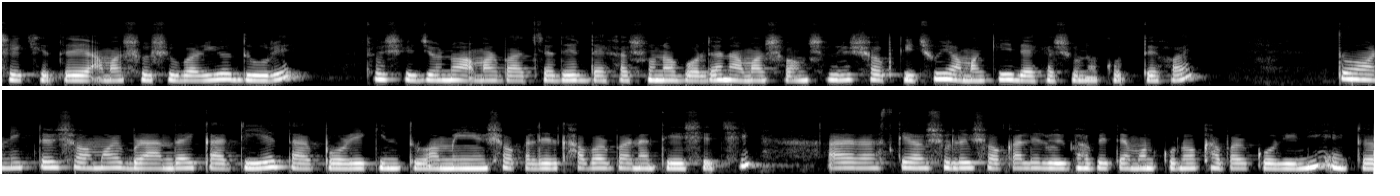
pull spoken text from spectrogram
সেক্ষেত্রে আমার শ্বশুরবাড়িও দূরে, তো সেজন্য আমার বাচ্চাদের দেখাশোনা বলেন, আমার সংসারের সব কিছুই আমাকেই দেখাশোনা করতে হয়। তো অনেকটা সময় ব্রান্দায় কাটিয়ে তারপরে কিন্তু আমি সকালের খাবার বানাতে এসেছি। আর আজকে আসলে সকালের ওইভাবে তেমন কোনো খাবার করিনি। একটা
